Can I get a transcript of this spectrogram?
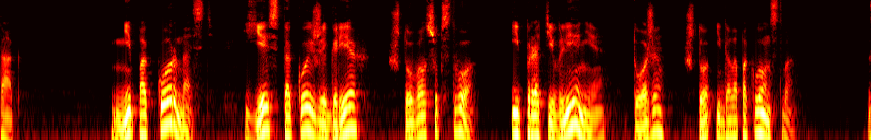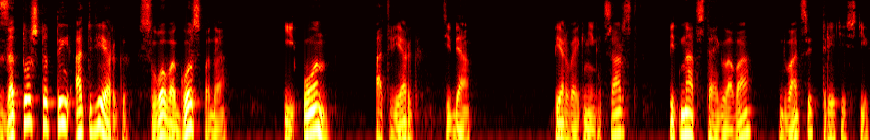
так. «Непокорность есть такой же грех, что волшебство, и противление тоже, что идолопоклонство за то, что ты отверг Слово Господа, и Он отверг тебя. Первая книга царств, 15 глава, 23 стих.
